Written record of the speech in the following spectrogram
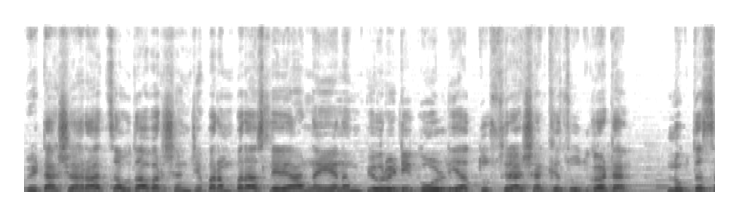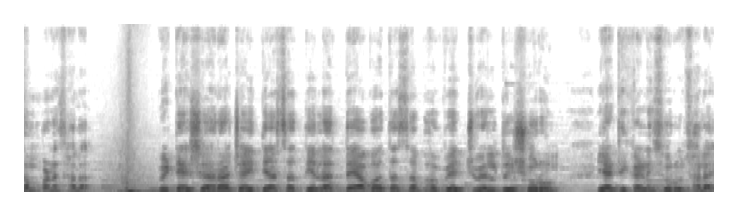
विटा शहरात चौदा वर्षांची परंपरा असलेल्या नयनम प्युरिटी गोल्ड या दुसऱ्या शाखेचं उद्घाटन नुकतं संपन्न झालं. विटे शहराच्या इतिहासातील अद्ययावत असं भव्य ज्वेलरी शोरूम या ठिकाणी सुरू झालंय.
